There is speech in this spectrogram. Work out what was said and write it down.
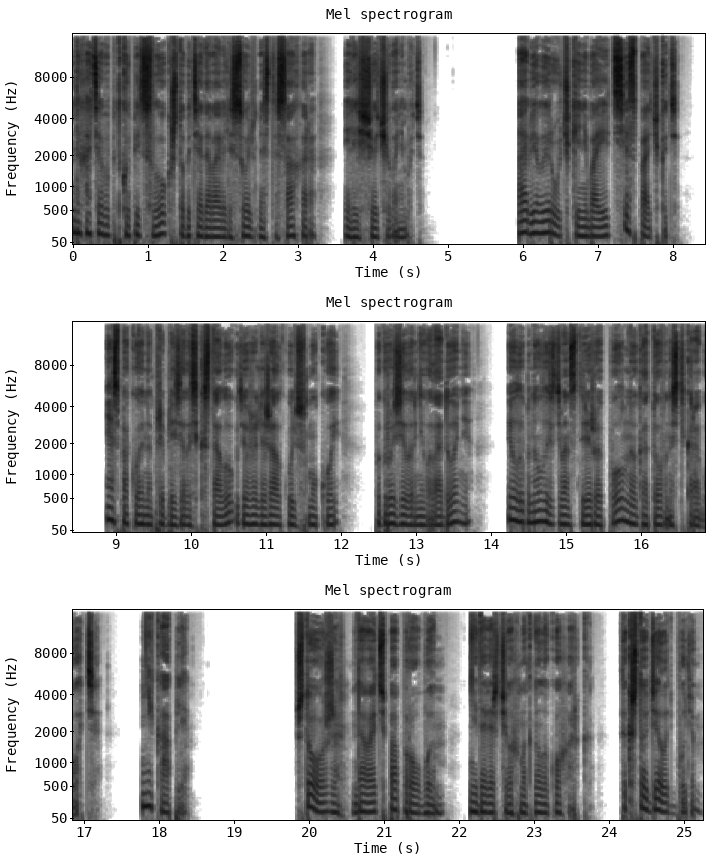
Да хотя бы подкупить слуг, чтобы те добавили соль вместо сахара или еще чего-нибудь. А белые ручки не боитесь испачкать? Я спокойно приблизилась к столу, где уже лежал куль с мукой, погрузила в него ладони и улыбнулась, демонстрируя полную готовность к работе. Ни капли. «Что же, давайте попробуем», — недоверчиво хмыкнула кухарка. «Так что делать будем?»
